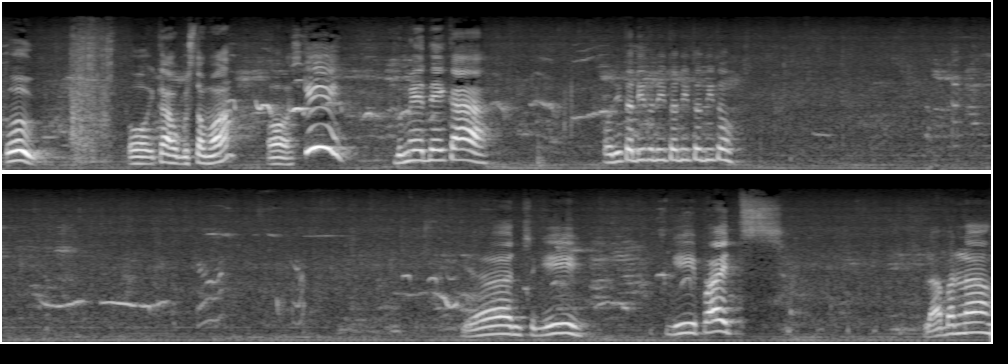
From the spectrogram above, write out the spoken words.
Oh. Oh, ikaw, gusto mo? Oh, ski! Dumede ka. Oh, dito, dito, dito, dito, dito. Yan, sige. Sige, fights. Laban lang.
